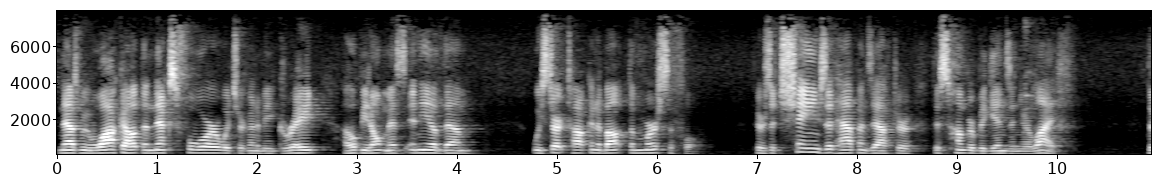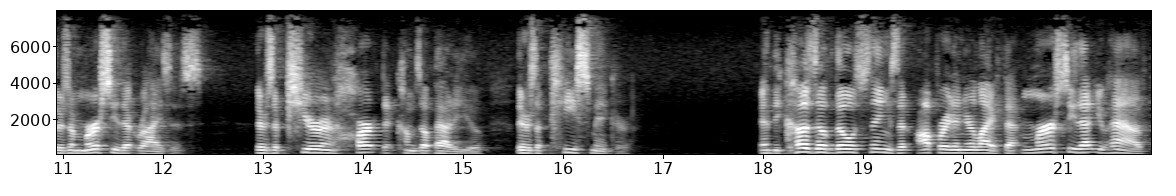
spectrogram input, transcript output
And as we walk out the next four, which are going to be great, I hope you don't miss any of them, we start talking about the merciful. There's a change that happens after this hunger begins in your life. There's a mercy that rises. There's a pure heart that comes up out of you. There's a peacemaker. And because of those things that operate in your life, that mercy that you have,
